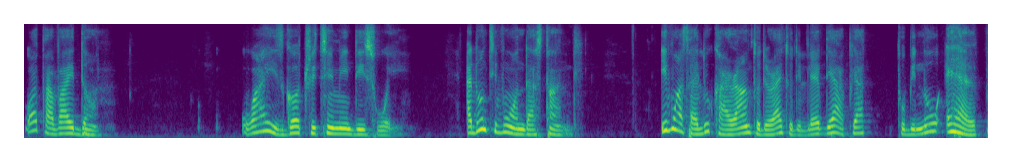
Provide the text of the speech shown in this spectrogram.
what have I done? Why is God treating me this way? I don't even understand. Even as I look around to the right, to the left, there appear to be no help,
